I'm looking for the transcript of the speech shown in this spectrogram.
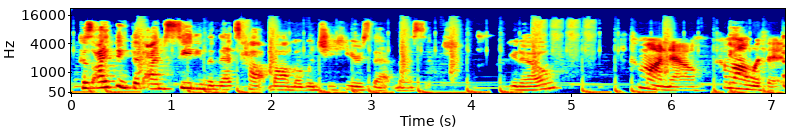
Because I think that I'm seeding the next hot mama when she hears that message you know? Come on now. Come on with it.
